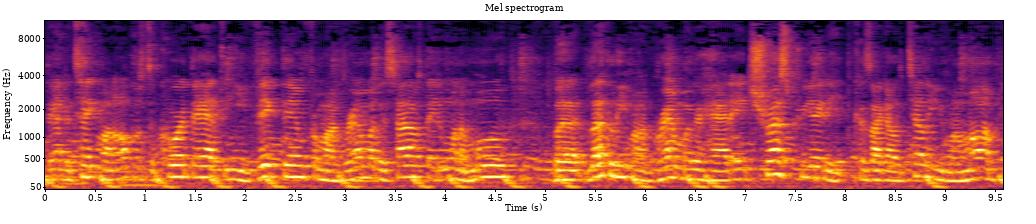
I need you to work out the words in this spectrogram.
they had to take my uncles to court. They had to evict them from my grandmother's house. They didn't want to move. But luckily, my grandmother had a trust created because, like I was telling you, my mom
